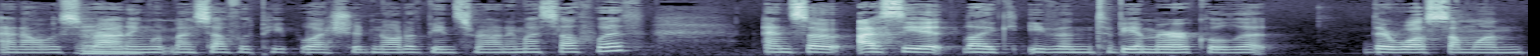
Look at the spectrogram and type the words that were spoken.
and I was surrounding with myself with people I should not have been surrounding myself with, and so I see it like even to be a miracle that there was someone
